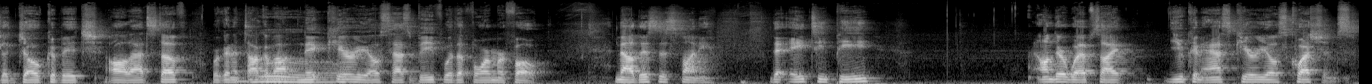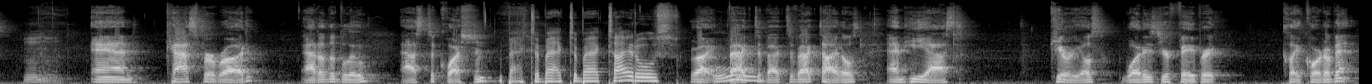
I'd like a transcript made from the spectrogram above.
the Djokovic, all that stuff, we're going to talk about Nick Kyrgios has beef with a former foe. Now, this is funny. The ATP, on their website, you can ask Kyrgios questions. Mm-hmm. And Casper Ruud, out of the blue, asked a question. Back to back to back titles. Right, Ooh. back to back to back titles. And he asked Kyrgios, what is your favorite clay court event?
